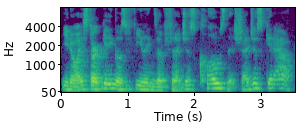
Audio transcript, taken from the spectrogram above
you know, I start getting those feelings of should I just close this? Should I just get out?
